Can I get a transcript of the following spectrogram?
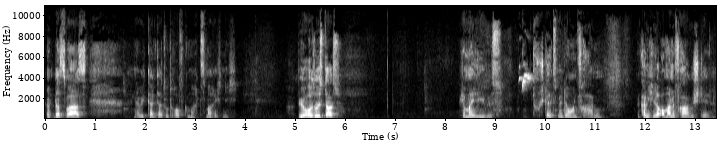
Und das war's. Da wird kein Tattoo drauf gemacht, das mache ich nicht. Ja, so ist das. Ja, mein Liebes, du stellst mir dauernd Fragen. Dann kann ich dir doch auch mal eine Frage stellen.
